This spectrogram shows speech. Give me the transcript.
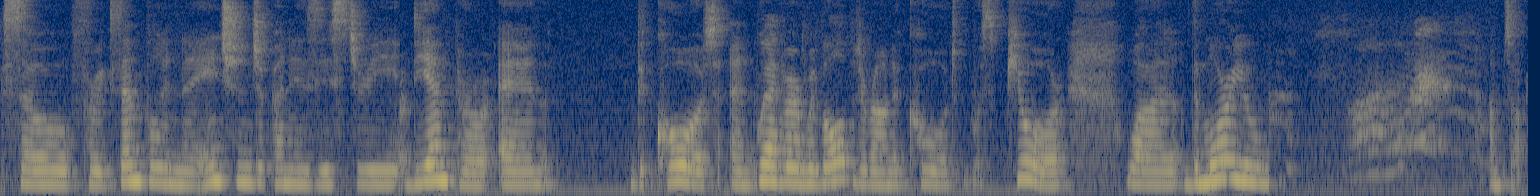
So, for example, in ancient Japanese history, the emperor and the court and whoever revolved around the court was pure, while the more you... I'm sorry.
